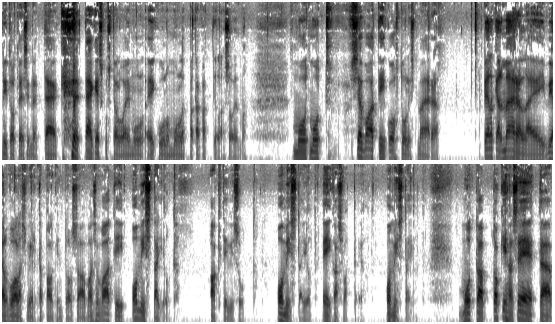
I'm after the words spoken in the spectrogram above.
niin totesin, että tämä, tämä keskustelu ei, mulle, ei kuulu mulle patakattilaan soimaan. Mutta mut, se vaatii kohtuullista määrää pelkällä määrällä ei vielä Vuolasvirta-palkintoa saa, vaan se vaatii omistajilta aktiivisuutta. Omistajilta, ei kasvattajilta, omistajilta. Mutta tokihan se, että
